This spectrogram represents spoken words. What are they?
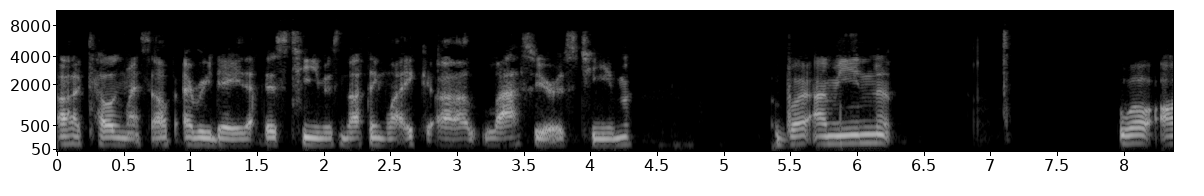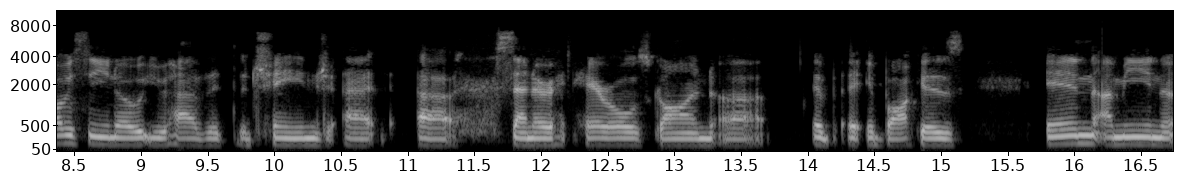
uh, telling myself every day that this team is nothing like uh, last year's team. But I mean, well, obviously, you know, you have the, the change at uh, center Harrell's gone. Uh, Ibaka's in. I mean,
